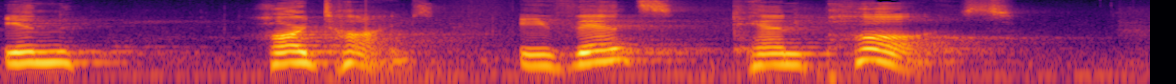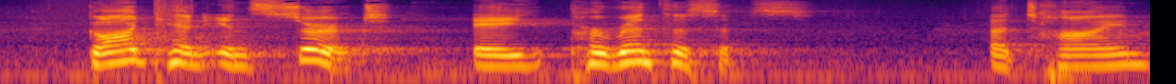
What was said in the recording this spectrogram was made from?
in hard times, events can pause. God can insert a parenthesis, a time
